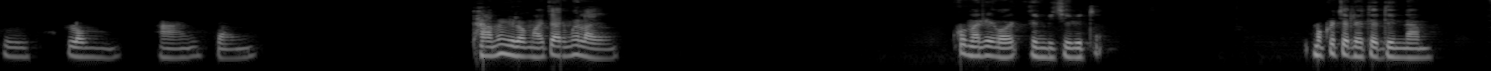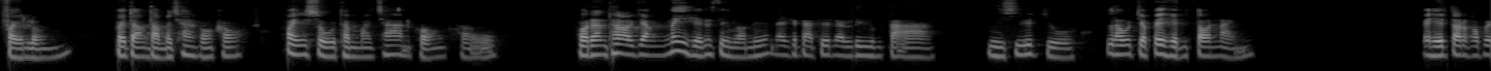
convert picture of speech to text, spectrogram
คือลมหายใจถ้าไม่มีลมหายใจเมื่อไหร่ก็มาเรียกว่าสิ่งมีชีวิต มันก็จะเหลือแต่ดินน้ำ ไฟหลมไปตามธรรมชาติของเขา ไปสู่ธรรมชาติของเขา เพราะฉะนั้นถ้าเรายังไม่เห็นสิ่งเหล่านี้ในขณะที่เราลืมตา มีชีวิตอยู่ เราจะไปเห็นตอนไหน ไปเห็นตอนเขาไป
